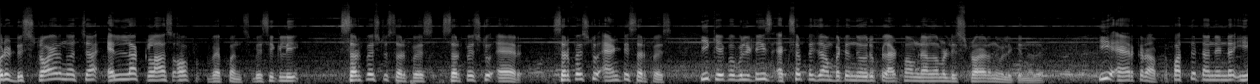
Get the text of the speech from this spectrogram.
ഒരു ഡിസ്ട്രോയർ എന്ന് വെച്ചാൽ എല്ലാ class of weapons basically surface to surface surface to air surface to anti surface ഈ കേപ്പബിലിറ്റീസ് അക്സെപ്റ്റ് ചെയ്യാൻ പറ്റുന്ന ഒരു പ്ലാറ്റ്ഫോമിനാണ് നമ്മൾ ഡിസ്ട്രോയർ എന്ന് വിളിക്കുന്നത്. ഈ എയർക്രാഫ്റ്റ് പത്ത് ടണ്ണിന്റെ ഈ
